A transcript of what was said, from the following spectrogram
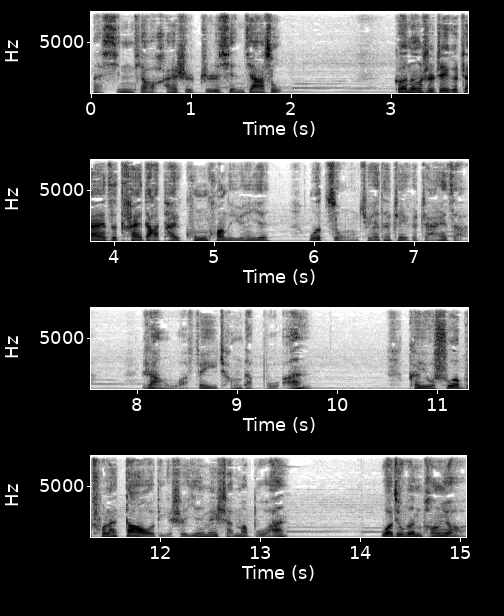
那心跳还是直线加速。可能是这个宅子太大太空旷的原因，我总觉得这个宅子让我非常的不安，可又说不出来到底是因为什么不安。我就问朋友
